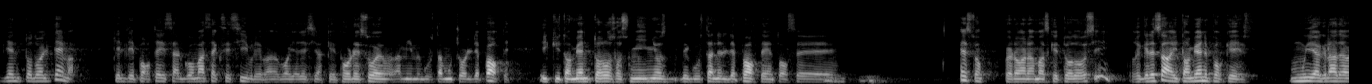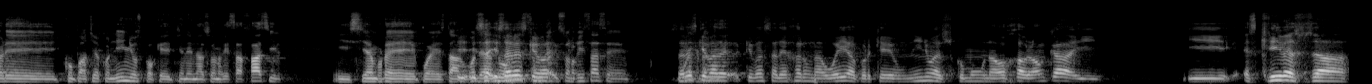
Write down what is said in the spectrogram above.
bien todo el tema, que el deporte es algo más accesible, voy a decir que por eso a mí me gusta mucho el deporte y que también todos los niños les gustan el deporte, entonces eso, pero ahora más que todo sí, regresar y también porque muy agradable compartir con niños porque tienen la sonrisa fácil y siempre pues estar Y- y rodeado sabes que va- sonri- sonrisas. eh, Sabes que, va de- que vas a dejar una huella porque un niño es como una hoja blanca y, y escribes, o sea,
